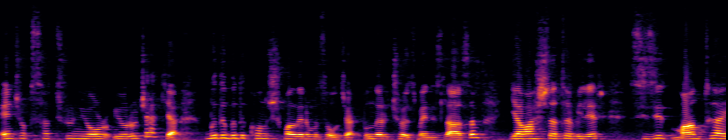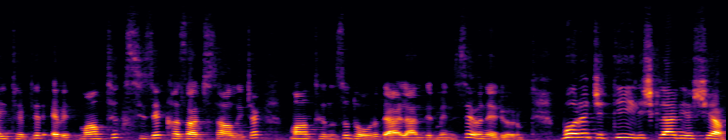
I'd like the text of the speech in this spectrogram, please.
en çok Satürn yor, yoracak ya bıdı bıdı konuşmalarımız olacak. Bunları çözmeniz lazım. Yavaşlatabilir, sizi mantığa itebilir. Evet mantık size kazanç sağlayacak. Mantığınızı doğru değerlendirmenizi öneriyorum. Bu ara ciddi ilişkiler yaşayan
